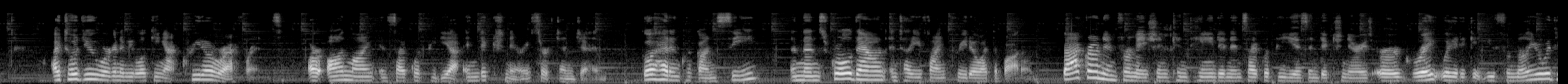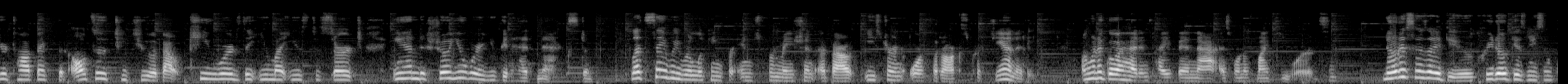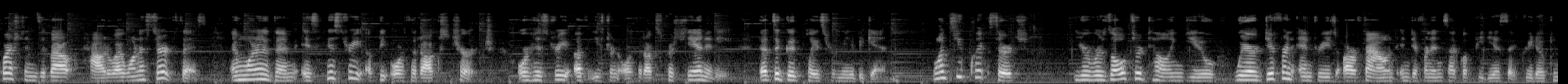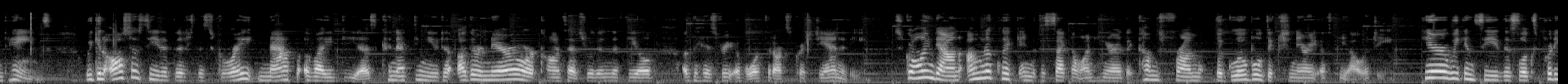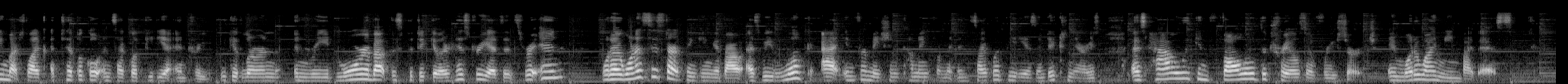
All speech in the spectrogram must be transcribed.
I told you we're going to be looking at Credo Reference, our online encyclopedia and dictionary search engine. Go ahead and click on See, and then scroll down until you find Credo at the bottom. Background information contained in encyclopedias and dictionaries are a great way to get you familiar with your topic, but also teach you about keywords that you might use to search and show you where you can head next. Let's say we were looking for information about Eastern Orthodox Christianity. I'm going to go ahead and type in that as one of my keywords. Notice as I do, Credo gives me some questions about how do I want to search this, and one of them is History of the Orthodox Church, or History of Eastern Orthodox Christianity. That's a good place for me to begin. Once you click search, your results are telling you where different entries are found in different encyclopedias that Credo contains. We can also see that there's this great map of ideas connecting you to other narrower concepts within the field of the history of Orthodox Christianity. Scrolling down, I'm going to click into the second one here that comes from the Global Dictionary of Theology. Here we can see this looks pretty much like a typical encyclopedia entry. We could learn and read more about this particular history as it's written, what I want us to start thinking about as we look at information coming from encyclopedias and dictionaries is how we can follow the trails of research. And what do I mean by this?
